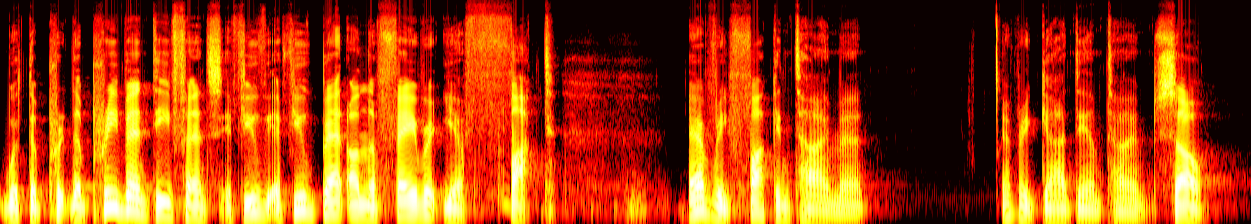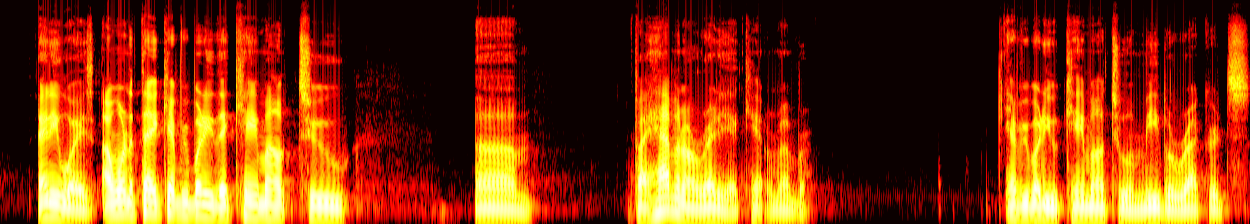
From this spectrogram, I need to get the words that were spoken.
with the pre- the prevent defense. If you if you bet on the favorite, you're fucked every fucking time, man. Every goddamn time. So, anyways, I want to thank everybody that came out to. Um, if I haven't already, I can't remember. Everybody who came out to Amoeba Records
